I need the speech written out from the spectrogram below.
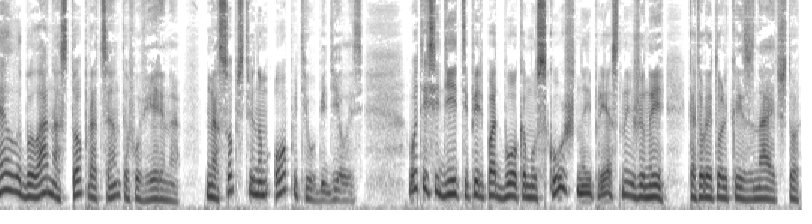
Элла была на сто процентов уверена, на собственном опыте убедилась. Вот и сидит теперь под боком у скучной пресной жены, которая только и знает, что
